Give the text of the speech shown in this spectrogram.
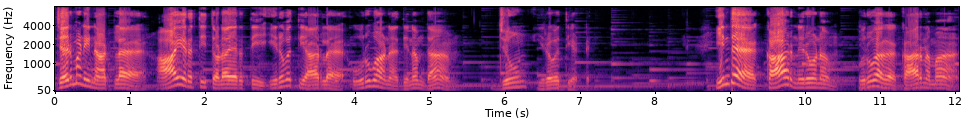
ஜெர்மனி நாட்டில் ஆயிரத்தி தொள்ளாயிரத்தி இருபத்தி ஆறில் உருவான தினம்தான் ஜூன் இருபத்தி எட்டு. இந்த கார் நிறுவனம் உருவாக காரணமாக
